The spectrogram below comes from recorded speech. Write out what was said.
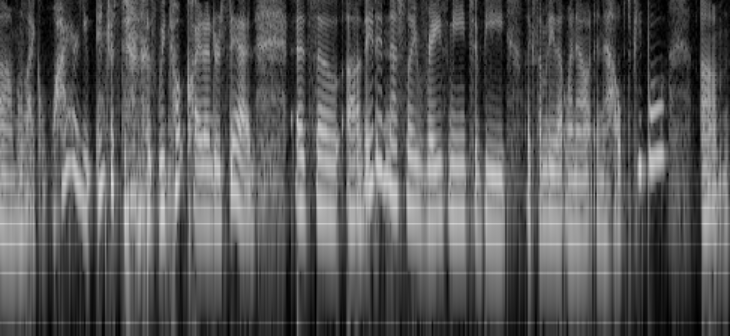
um, were like, why are you interested in this? We don't quite understand. And so uh, they didn't necessarily raise me to be like somebody that went out and helped people. Um,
